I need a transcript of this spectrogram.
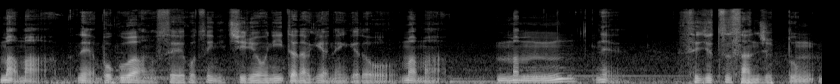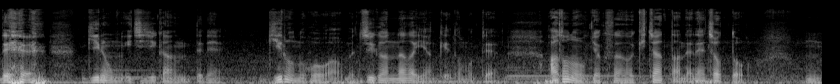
まあまあ、ね、僕はあの整骨院に治療に行っただけやねんけど、まあまあ、まあ、ね、施術30分で 議論1時間ってね、議論の方は時間長いやんけと思って、後のお客さんが来ちゃったんでね、ちょっと、うん。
